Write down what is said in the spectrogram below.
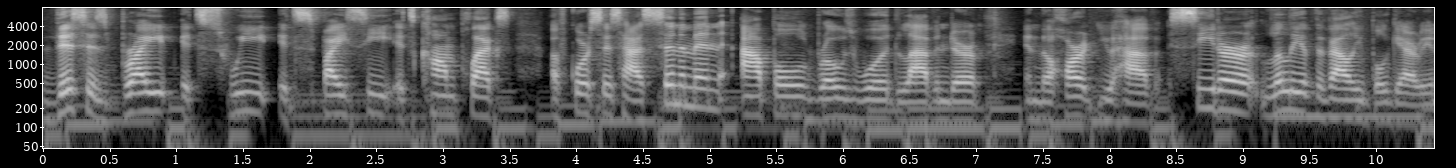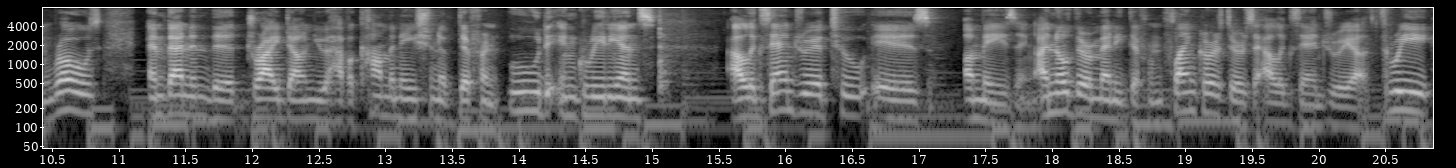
This is bright, it's sweet, it's spicy, it's complex. Of course, this has cinnamon, apple, rosewood, lavender. In the heart, you have cedar, lily of the valley, Bulgarian rose. And then in the dry down, you have a combination of different oud ingredients. Alexandria 2 is amazing. I know there are many different flankers. There's Alexandria 3,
